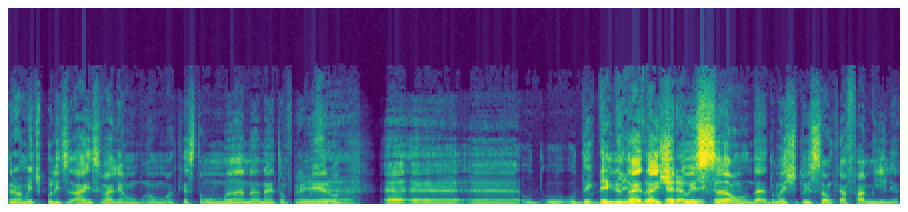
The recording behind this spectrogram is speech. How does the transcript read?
extremamente política. Aí você vai ler um, uma questão humana, né? Então, primeiro... É. É, é, é, o, o, declínio, o declínio da, da instituição, da, de uma instituição que é a família,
